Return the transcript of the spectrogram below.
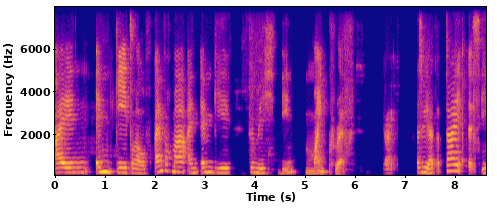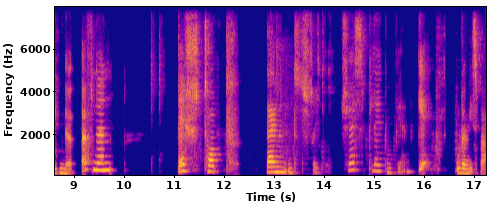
ein MG drauf. Einfach mal ein MG für mich in Minecraft. Also wieder Datei als Ebene öffnen. Desktop Diamond Chestplate.png oder wie es bei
